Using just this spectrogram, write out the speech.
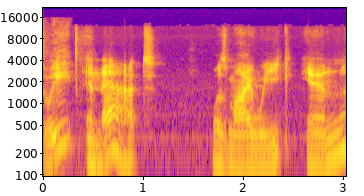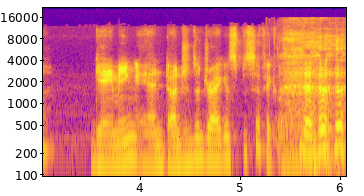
Sweet. And that was my week in gaming and Dungeons and Dragons specifically.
